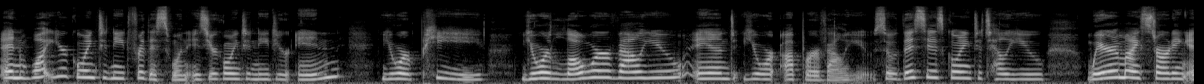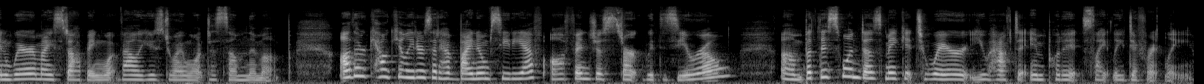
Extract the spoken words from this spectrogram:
And what you're going to need for this one is you're going to need your N, your P, your lower value, and your upper value. So this is going to tell you where am I starting and where am I stopping, what values do I want to sum them up. Other calculators that have binom CDF often just start with zero, um, but this one does make it to where you have to input it slightly differently.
